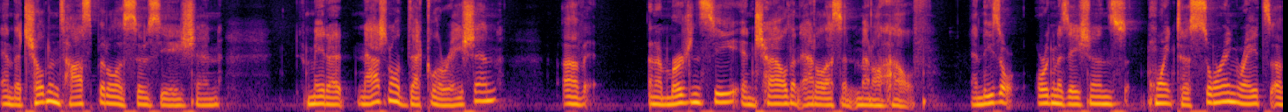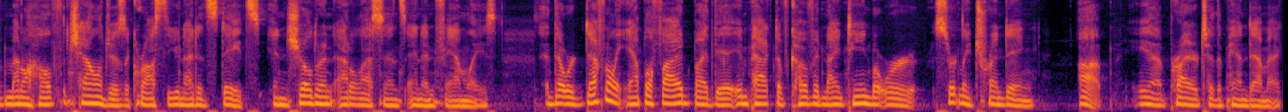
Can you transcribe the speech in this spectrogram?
and the Children's Hospital Association made a national declaration of an emergency in child and adolescent mental health. And these organizations point to soaring rates of mental health challenges across the United States in children, adolescents, and in families that were definitely amplified by the impact of COVID 19, but were certainly trending up yeah, prior to the pandemic.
